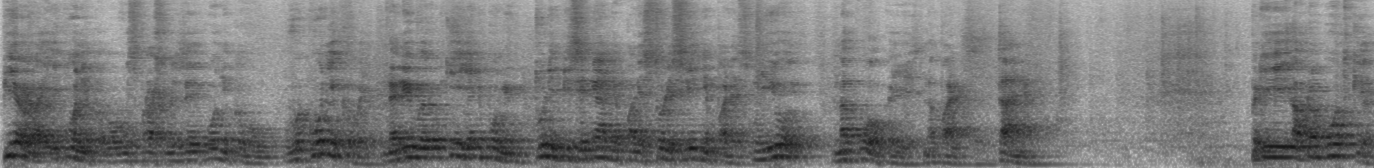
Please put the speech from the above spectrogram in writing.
Первое, Иконникову, вы спрашивали за Иконникову. В Иконниковой на левой руке, я не помню, то ли безымянный палец, то ли средний палец, у нее наколка есть на пальце, Таня. При обработке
